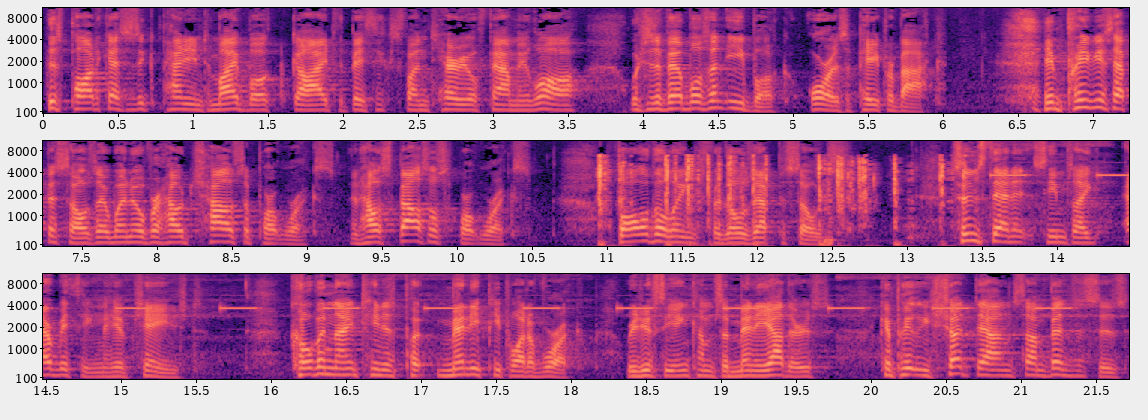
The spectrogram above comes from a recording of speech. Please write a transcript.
This podcast is a companion to my book, Guide to the Basics of Ontario Family Law, which is available as an ebook or as a paperback. In previous episodes, I went over how child support works and how spousal support works. Follow the links for those episodes. Since then, it seems like everything may have changed. COVID 19 has put many people out of work, reduced the incomes of many others, completely shut down some businesses,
